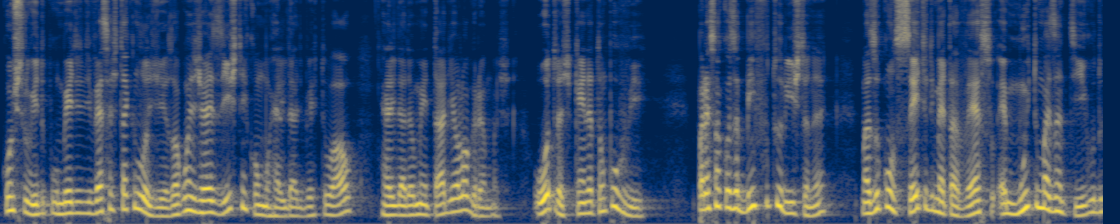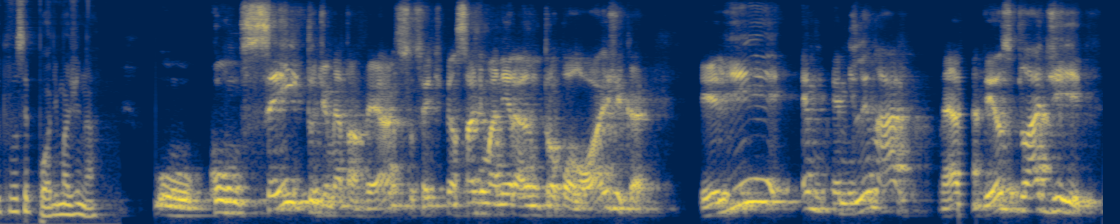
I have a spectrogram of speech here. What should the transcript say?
construído por meio de diversas tecnologias. Algumas já existem, como realidade virtual, realidade aumentada e hologramas. Outras que ainda estão por vir. Parece uma coisa bem futurista, né? Mas o conceito de metaverso é muito mais antigo do que você pode imaginar. O conceito de metaverso, se a gente pensar de maneira antropológica, ele é, é milenar, né? Desde lá de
